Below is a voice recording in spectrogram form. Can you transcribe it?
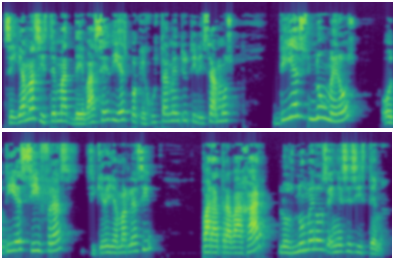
Se llama sistema de base 10 porque justamente utilizamos 10 números o 10 cifras, si quieres llamarle así, para trabajar los números en ese sistema.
